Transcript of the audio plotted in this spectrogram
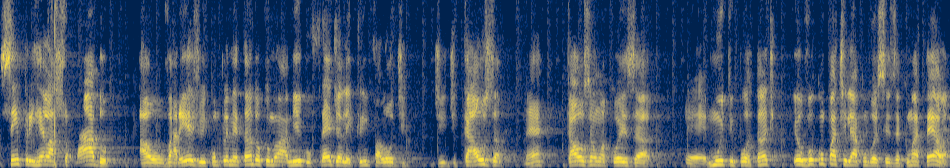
sempre relacionado ao varejo e complementando o que o meu amigo Fred Alecrim falou de, de, de causa, né? Causa é uma coisa é, muito importante. Eu vou compartilhar com vocês aqui uma tela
